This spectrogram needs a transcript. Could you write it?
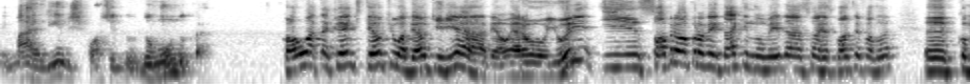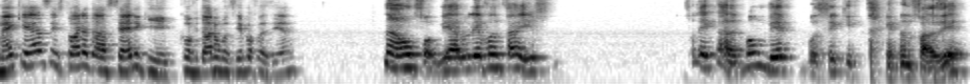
e mais lindo esporte do, do mundo, cara. Qual o atacante teu que o Abel queria, Abel? Era o Yuri? E só para eu aproveitar que no meio da sua resposta você falou, uh, como é que é essa história da série que convidaram você para fazer? Não, vieram levantar isso. Falei, cara, vamos ver você que está querendo fazer,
